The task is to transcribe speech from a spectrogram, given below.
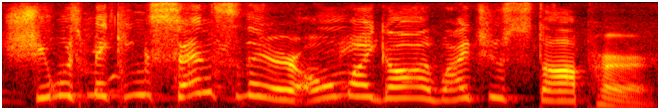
She was making sense there. Oh my god, why'd you stop her?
